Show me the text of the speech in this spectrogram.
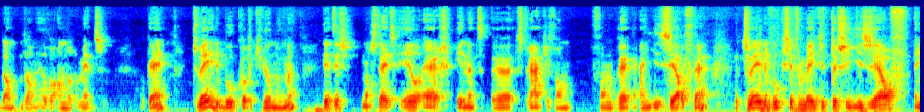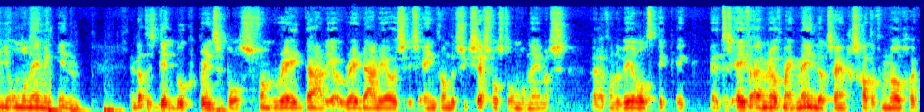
dan, dan heel veel andere mensen. Oké? Tweede boek wat ik je wil noemen. Dit is nog steeds heel erg in het uh, straatje van van werken aan jezelf. Hè? Het tweede boek zit een beetje tussen jezelf en je onderneming in. En dat is dit boek, Principles van Ray Dalio. Ray Dalio is, is een van de succesvolste ondernemers uh, van de wereld. Ik, ik, het is even uit mijn hoofd, maar ik meen dat zijn geschatte vermogen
